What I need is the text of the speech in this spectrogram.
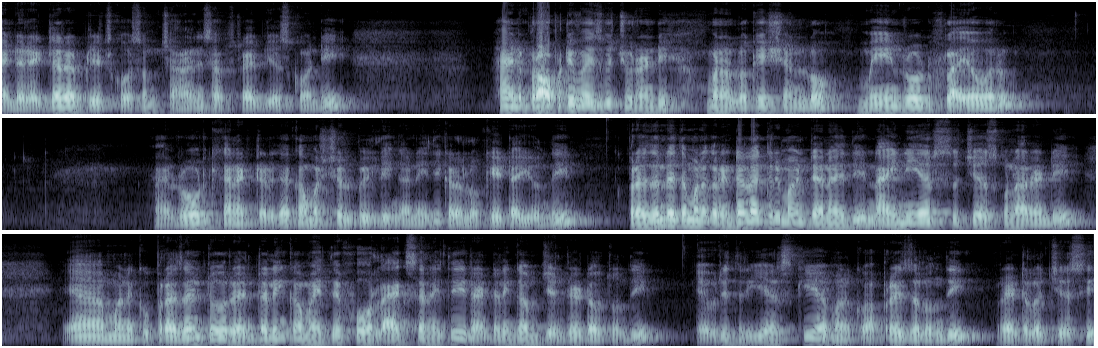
అండ్ రెగ్యులర్ అప్డేట్స్ కోసం ఛానల్ని సబ్స్క్రైబ్ చేసుకోండి. అండ్ ప్రాపర్టీ వైజ్గా చూడండి. మన లొకేషన్లో మెయిన్ రోడ్ ఫ్లైఓవర్. అండ్ రోడ్కి కనెక్టెడ్గా కమర్షియల్ బిల్డింగ్ అనేది ఇక్కడ లొకేట్ అయ్యి ఉంది ప్రజెంట్ అయితే మనకు రెంటల్ అగ్రిమెంట్ అనేది నైన్ ఇయర్స్ చేసుకున్నారండి. మనకు ప్రజెంట్ రెంటల్ ఇన్కమ్ అయితే ఫోర్ ల్యాక్స్ అనేది రెంటల్ ఇన్కమ్ జనరేట్ అవుతుంది. ఎవ్రీ త్రీ ఇయర్స్కి మనకు అప్రైజల్ ఉంది రెంటల్ వచ్చేసి.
